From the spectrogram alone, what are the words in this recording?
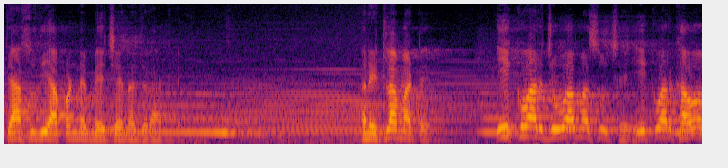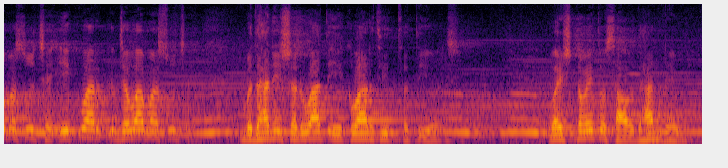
ત્યાં સુધી આપણને બેચેન જ રાખે. અને એટલા માટે એકવાર જોવામાં શું છે, એકવાર ખાવામાં શું છે, એકવાર જવામાં શું છે, બધાની શરૂઆત એકવારથી જ થતી હોય છે. વૈષ્ણવે તો સાવધાન રહેવું.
